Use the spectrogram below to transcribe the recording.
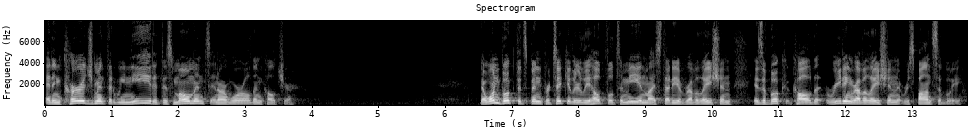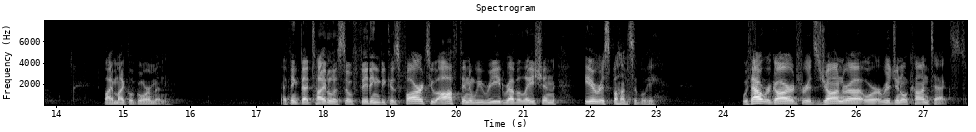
and encouragement that we need at this moment in our world and culture. Now, one book that's been particularly helpful to me in my study of Revelation is a book called Reading Revelation Responsibly by Michael Gorman. I think that title is so fitting because far too often we read Revelation irresponsibly without regard for its genre or original context.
